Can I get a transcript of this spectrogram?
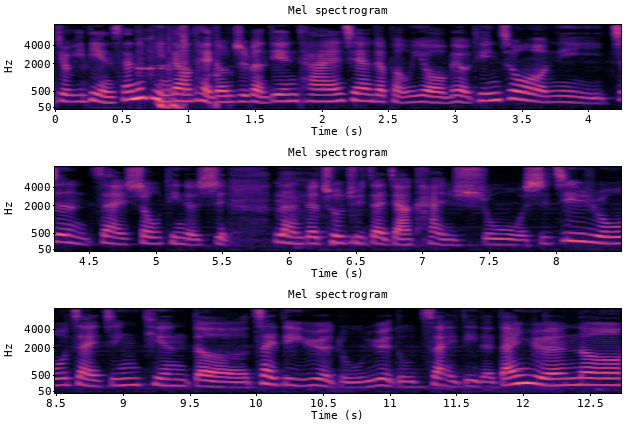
九一点三的频道，台东资本电台，亲爱的朋友，没有听错，你正在收听的是懒得出去在家看书。我是季如，在今天的在地阅读、阅读在地的单元呢，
